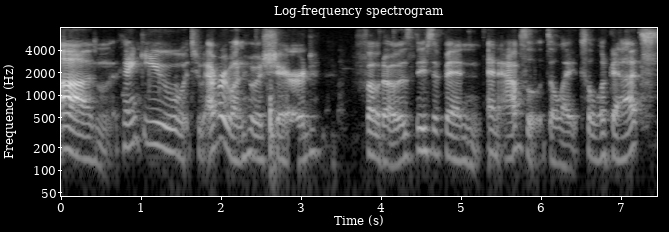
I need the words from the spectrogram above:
Um, thank you to everyone who has shared photos. These have been an absolute delight to look at.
